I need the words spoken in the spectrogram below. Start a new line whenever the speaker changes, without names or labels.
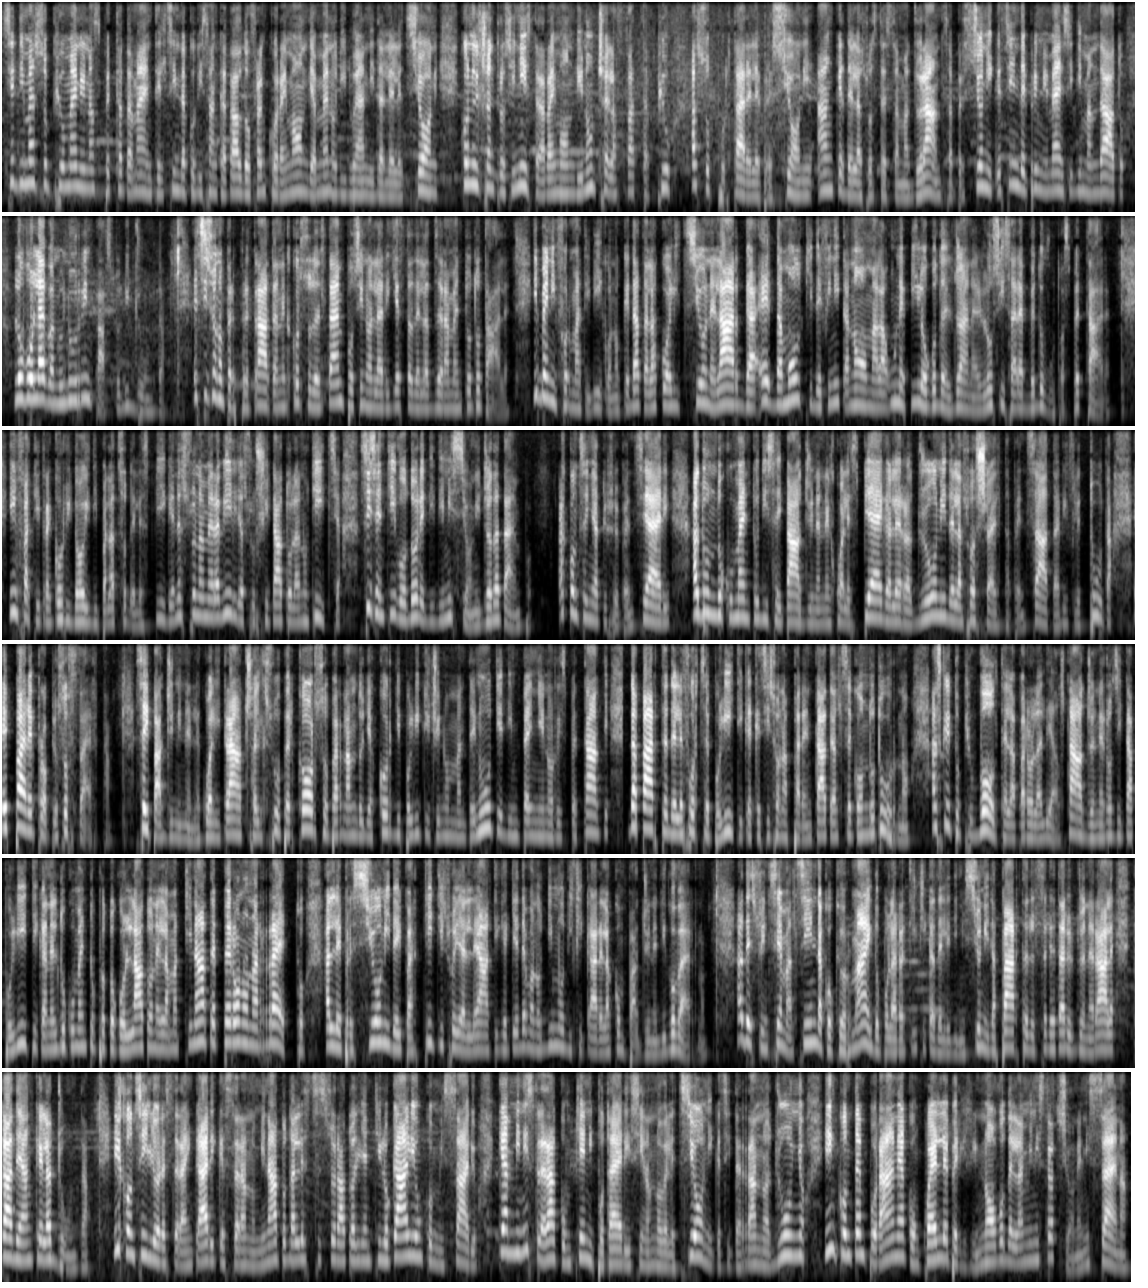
Si è dimesso più o meno inaspettatamente il sindaco di San Cataldo Franco Raimondi a meno di due anni dalle elezioni. Con il centrosinistra Raimondi non ce l'ha fatta più a sopportare le pressioni anche della sua stessa maggioranza, pressioni che sin dai primi mesi di mandato lo volevano in un rimpasto di giunta e si sono perpetrate nel corso del tempo sino alla richiesta dell'azzeramento totale. I ben informati dicono che data la coalizione larga e da molti definita anomala un epilogo del genere lo si sarebbe dovuto aspettare. Infatti tra i corridoi di Palazzo delle Spighe nessuna meraviglia ha suscitato la notizia, si sentiva odore di dimissioni già da tempo ha consegnato i suoi pensieri ad un documento di sei pagine nel quale spiega le ragioni della sua scelta pensata, riflettuta e pare proprio sofferta. Sei pagine nelle quali traccia il suo percorso parlando di accordi politici non mantenuti e di impegni non rispettati da parte delle forze politiche che si sono apparentate al secondo turno. Ha scritto più volte la parola lealtà, generosità politica nel documento protocollato nella mattinata e però non ha retto alle pressioni dei partiti suoi alleati che chiedevano chiedevano di modificare la compagine di governo. Adesso insieme al sindaco che ormai dopo la ratifica delle dimissioni da parte del segretario generale cade anche la giunta. Il consiglio resterà in carica e sarà nominato dall'assessorato agli enti locali un commissario che amministrerà con pieni poteri sino a nuove elezioni che si terranno a giugno in contemporanea con quelle per il rinnovo dell'amministrazione nissena.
